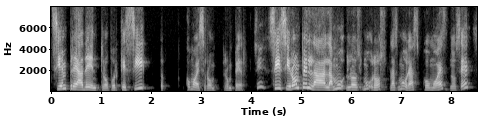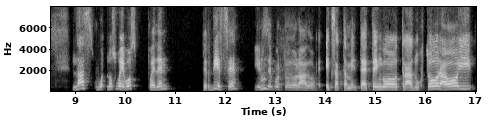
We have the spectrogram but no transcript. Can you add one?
siempre adentro, porque si, ¿cómo es rom- romper? Sí. Sí, si rompen la, la los muros, las muras, como es, no sé, las, los huevos pueden perderse Irse por todo lado. Exactamente. eh, Tengo traductora hoy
